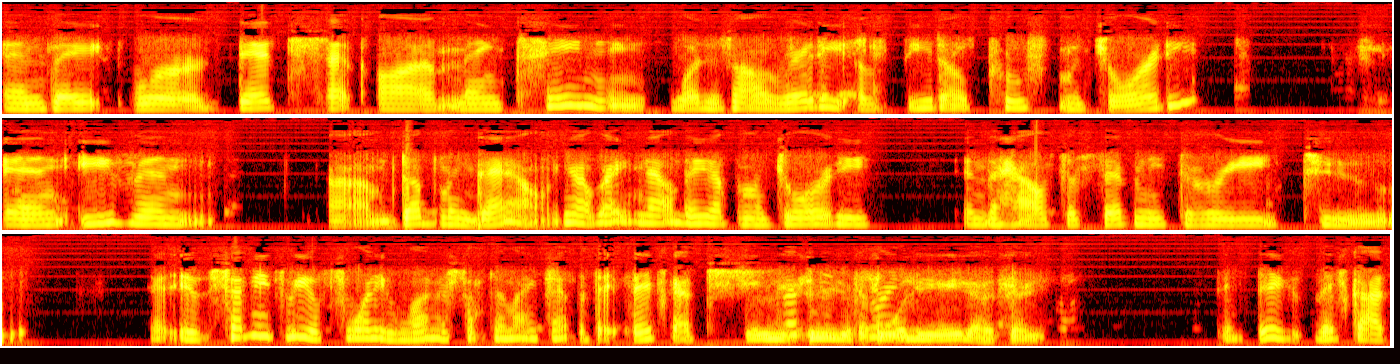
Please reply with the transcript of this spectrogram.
and they were dead set on maintaining what is already a veto-proof majority, and even um, doubling down. You know, right now they have a majority in the House of 73 to it's 73 or 41 or something like that. But they, they've got 73 to 48, I think. They, they've got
